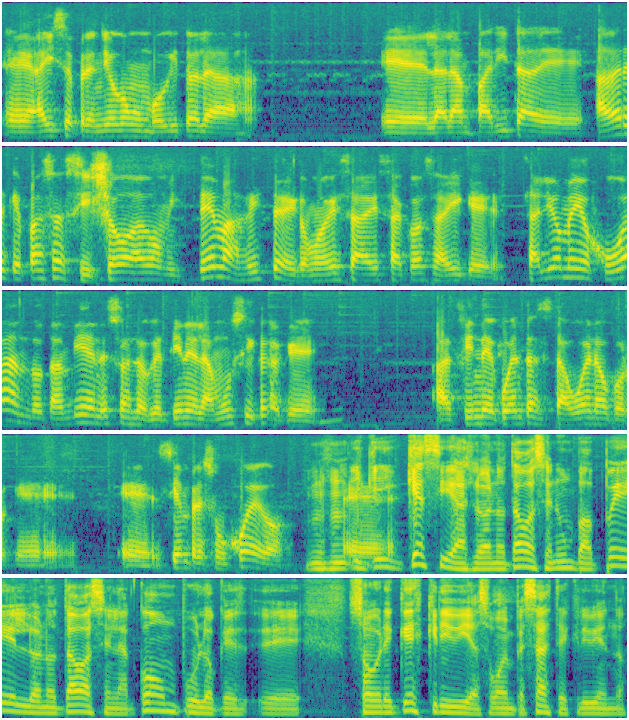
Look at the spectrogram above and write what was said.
eh, ahí se prendió como un poquito la, eh, la lamparita de a ver qué pasa si yo hago mis temas, ¿viste? Como esa, esa cosa ahí que salió medio jugando también, eso es lo que tiene la música, que al fin de cuentas está bueno porque eh, siempre es un juego. Ujú. ¿Y Eh, qué, qué hacías? ¿Lo anotabas en un papel? ¿Lo anotabas en la compu? Lo que, ¿Sobre qué escribías o empezaste escribiendo?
